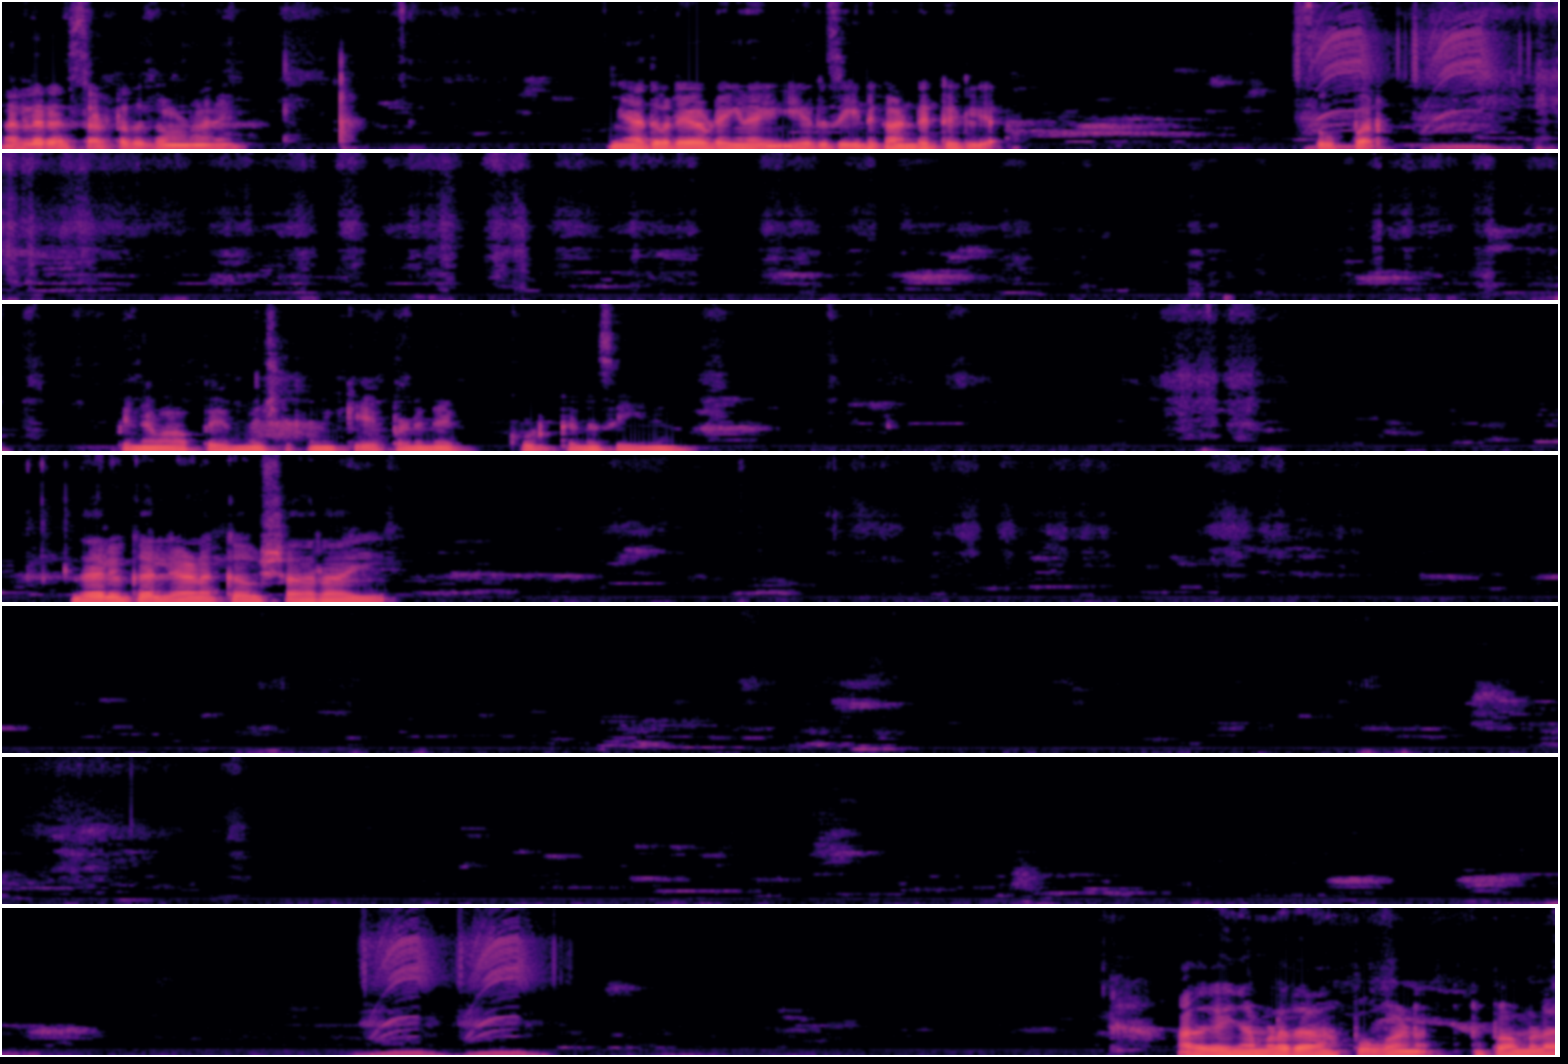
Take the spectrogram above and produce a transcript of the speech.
നല്ല രസമാട്ടത് കാണാൻ ഞാൻ അതുപോലെ എവിടെയെങ്കിലും ഈ ഒരു സീന് കണ്ടിട്ടില്ല. സൂപ്പർ. പിന്നെ വാപ്പയും അമ്മച്ചൊക്കെ എനിക്ക് പെണ്ണിനെ കൊടുക്കുന്ന സീന് എന്തായാലും കല്യാണമൊക്കെ ഉഷാറായി. അത് കഴിഞ്ഞ് നമ്മളിതാ പോവാണ്. അപ്പോൾ നമ്മൾ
